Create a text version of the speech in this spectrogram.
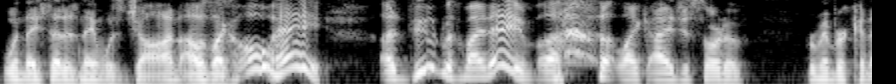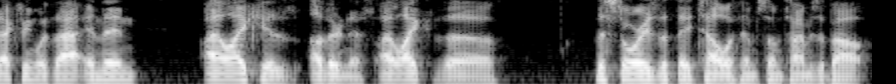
when they said his name was John, I was like, oh, hey, a dude with my name. like I just sort of remember connecting with that. And then I like his otherness. I like the the stories that they tell with him sometimes about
